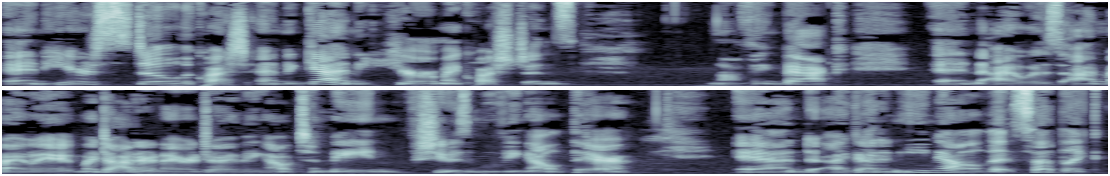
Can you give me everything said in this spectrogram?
and here's still the question. And again, here are my questions. Nothing back. And I was on my way. My daughter and I were driving out to Maine. She was moving out there, and I got an email that said, like,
